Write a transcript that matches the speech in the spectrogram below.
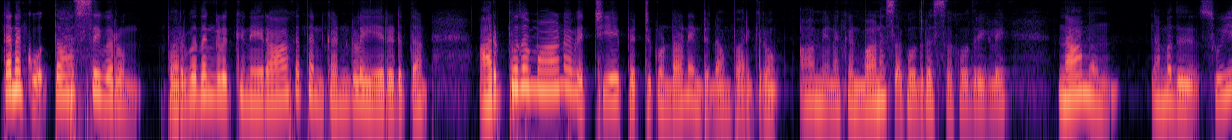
தனக்கு ஒத்தாசை வரும் பர்வதங்களுக்கு நேராக தன் கண்களை ஏறெடுத்தான். அற்புதமான வெற்றியை பெற்றுக்கொண்டான் என்று நாம் பார்க்கிறோம். ஆம் எனக்கு அன்பான சகோதர சகோதரிகளே நாமும் நமது சுய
